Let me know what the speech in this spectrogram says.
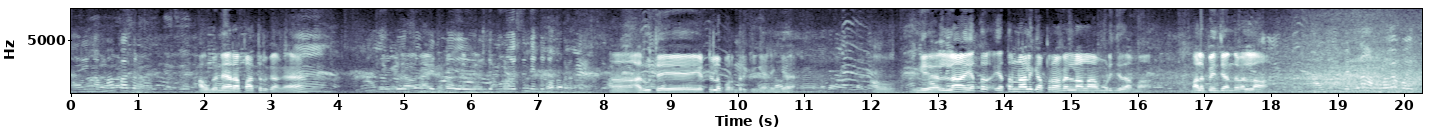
அது எங்க அம்மா அப்பா சொன்னாங்க அவங்க நேராக பார்த்துருக்காங்க. அறுபத்தி எட்டில் பிறந்திருக்கீங்க நீங்கள் இங்கே எல்லாம் எத்தனை எத்தனை நாளைக்கு அப்புறம் வெள்ளம்லாம் முடிஞ்சுதாம்மா? மழை பெஞ்ச அந்த வெள்ளம். வெள்ளம் அப்பவே போயிடுச்சு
